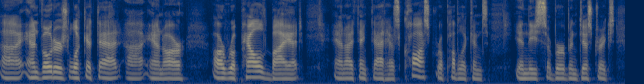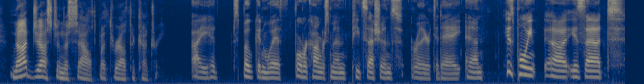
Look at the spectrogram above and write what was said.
uh, and voters look at that uh, and are are repelled by it. And I think that has cost Republicans in these suburban districts, not just in the South, but throughout the country. I had spoken with former Congressman Pete Sessions earlier today, and his point uh, is that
